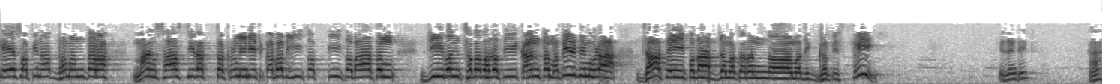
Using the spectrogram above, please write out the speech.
केशपिनद्धमन्तर मांसास्ति रक्तकृमिमिट कभवीत पीतवातम् जीवन छब भजती कान्तमतिर्विमुढा जाते पदाब्जमकरन्दमजिघ्रति स्त्री Isn't it? Huh?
